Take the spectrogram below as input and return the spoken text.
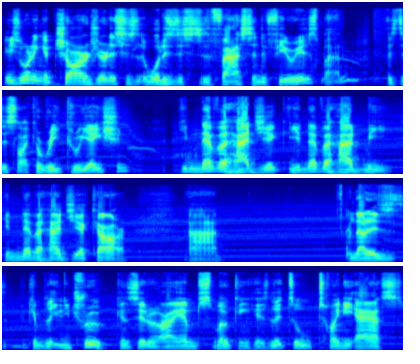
He's running a Charger. This is what is this? Is Fast and the Furious, man? Is this like a recreation? You never had your, you never had me. You never had your car, uh, and that is completely true. Considering I am smoking his little tiny ass.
